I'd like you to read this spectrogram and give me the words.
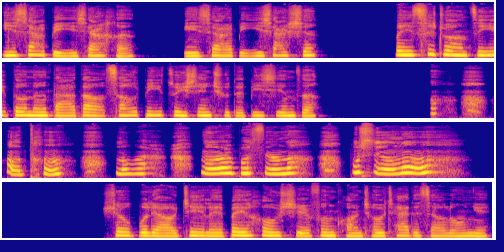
一下比一下狠，一下比一下深。每次撞击都能达到骚逼最深处的逼心子，啊，好疼！龙儿，龙儿不行了，不行了！受不了这类背后是疯狂抽插的小龙女，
